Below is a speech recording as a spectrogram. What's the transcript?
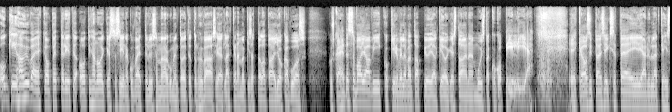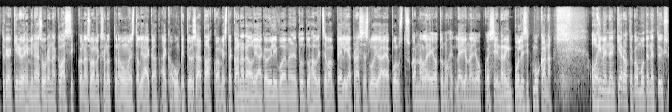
onkin ihan hyvä, ehkä on Petteri, että oot ihan oikeassa siinä, kun väittelyissä me argumentoit, että on hyvä asia, että Lätkän MM-kisat pelataan joka vuosi koska eihän tässä vajaa viikko kirvelevän tappion jälkeen oikeastaan enää muista koko piliä. Ehkä osittain siksi, että ei jäänyt lätkähistorian kirjoihin minä suurena klassikkona. Suomeksi sanottuna mun mielestä oli aika, aika umpitylsää tahkoamista. Kanada oli aika ylivoimainen, tuntui hallitsevan peliä, prässäs lujaa ja puolustuskannalle ei joutunut leijonan joukkue siinä rimpuili sit mukana. Ohimennen kerrottakoon muuten, että yksi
